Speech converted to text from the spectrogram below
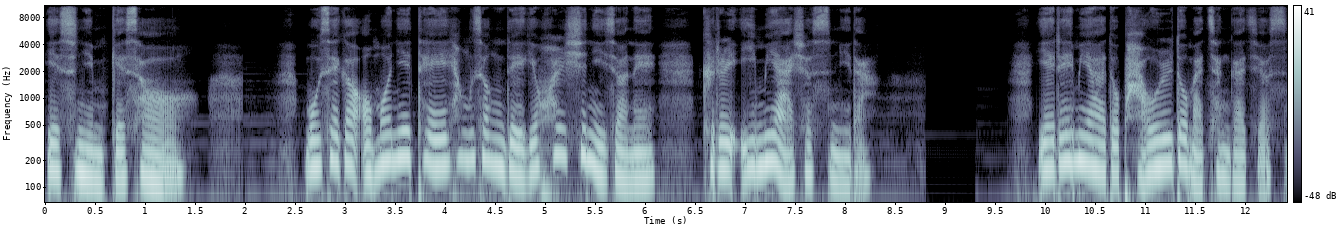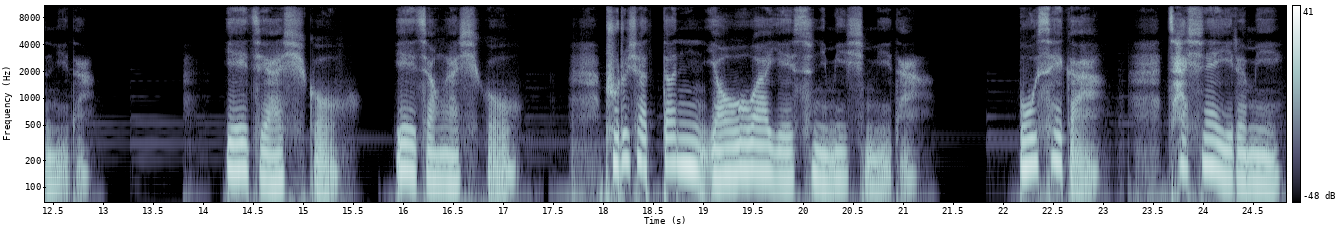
예수님께서 모세가 어머니 태에 형성되기 훨씬 이전에 그를 이미 아셨습니다. 예레미야도 바울도 마찬가지였습니다. 예지하시고 예정하시고 부르셨던 여호와 예수님이십니다. 모세가 자신의 이름이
